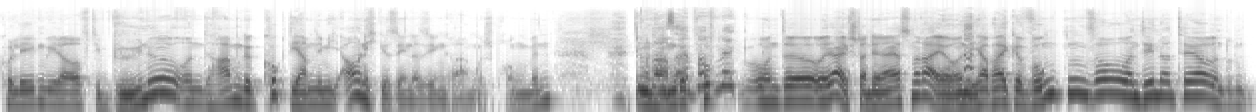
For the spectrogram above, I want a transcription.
Kollegen wieder auf die Bühne und haben geguckt. Die haben nämlich auch nicht gesehen, dass ich in den Graben gesprungen bin. Du und haben geguckt weg. und äh, ja, ich stand in der ersten Reihe und ich habe halt gewunken so und hin und her und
